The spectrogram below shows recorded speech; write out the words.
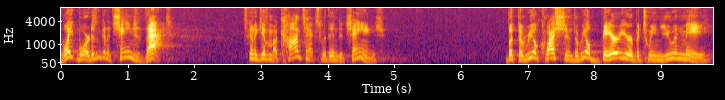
whiteboard isn't going to change that. It's going to give them a context within to change. But the real question, the real barrier between you and me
